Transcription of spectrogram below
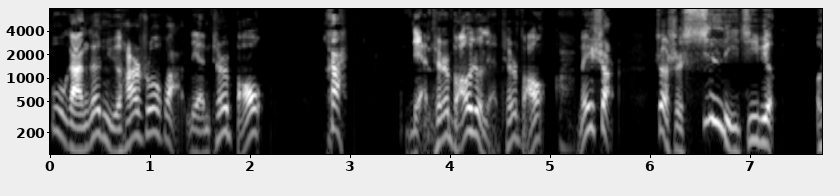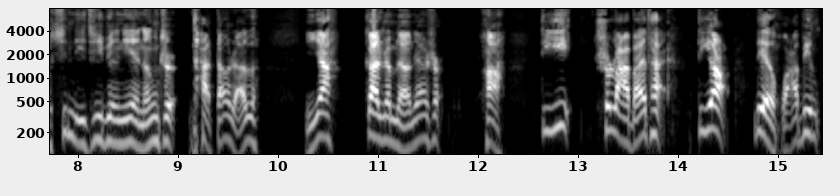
不敢跟女孩说话，脸皮薄。嗨，脸皮薄就脸皮薄啊，没事儿，这是心理疾病。哦，心理疾病你也能治？那当然了，你呀干这么两件事哈。第一，吃辣白菜；第二，练滑冰。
